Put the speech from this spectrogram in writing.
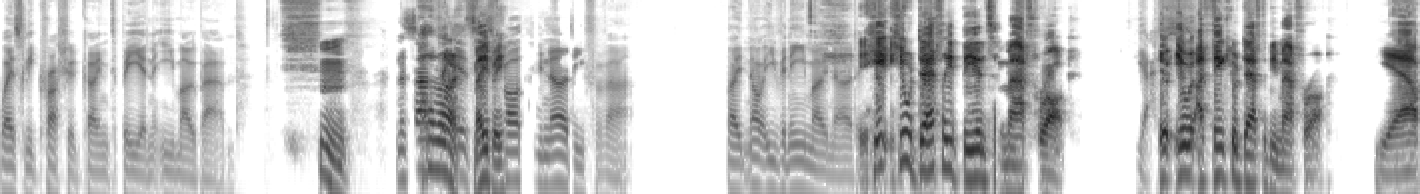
Wesley Crusher going to be an emo band? Hmm. And the sad thing know, is, maybe. he's far too nerdy for that. Like, not even emo nerdy. He, he would definitely be into math rock. yes. It, it, would- I think he would definitely be math rock. Yeah.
